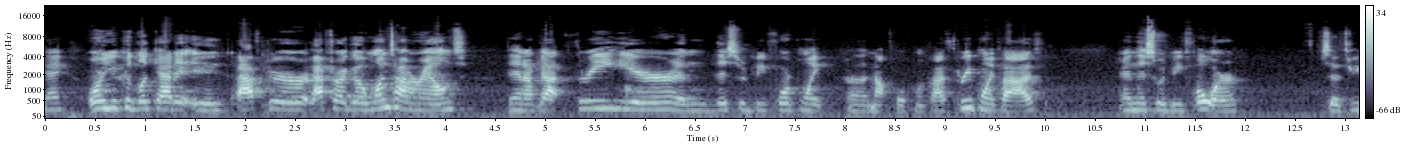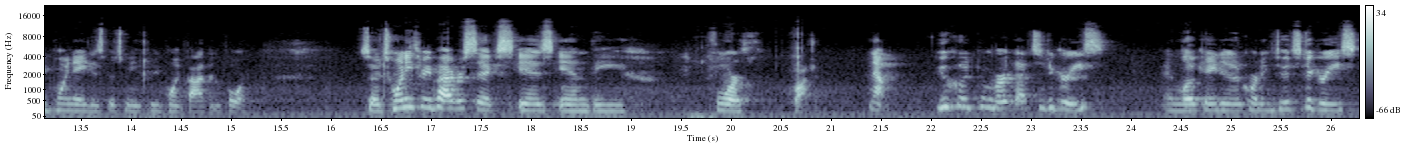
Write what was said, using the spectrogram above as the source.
Okay. Or you could look at it after after I go one time around, then I've got 3 here, and this would be 4 point, uh, not 4.5, 3.5, and this would be 4. So 3.8 is between 3.5 and 4. So 23 pi over 6 is in the fourth quadrant. Now, you could convert that to degrees and locate it according to its degrees,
